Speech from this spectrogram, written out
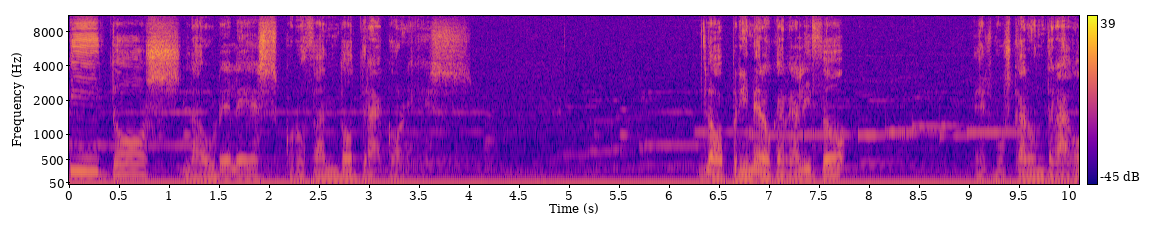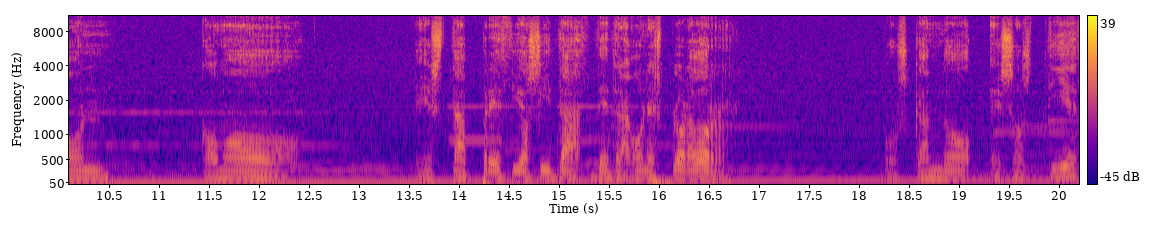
y dos laureles cruzando dragones. Lo primero que realizo es buscar un dragón como esta preciosidad de dragón explorador. Buscando esos 10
